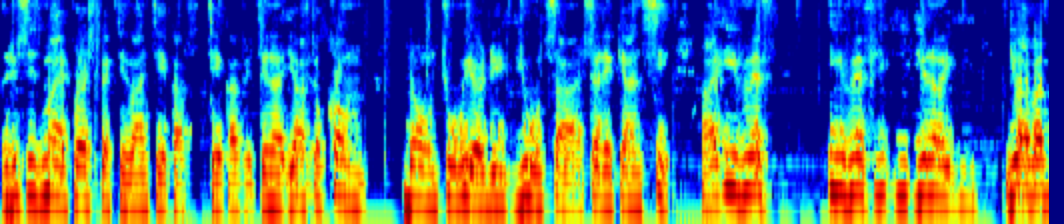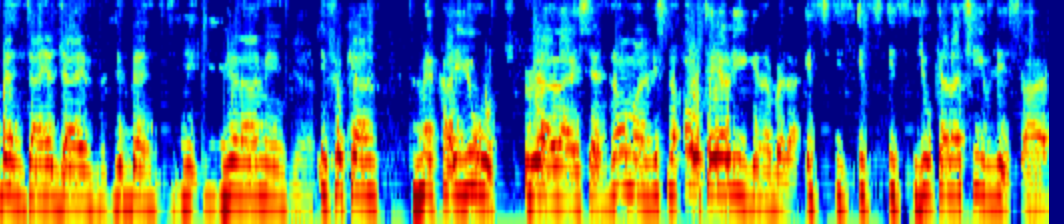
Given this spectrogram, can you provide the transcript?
this is my perspective and take of take of it. You know, you have to come down to where the youths are so they can see. Uh, even if even if you, you know you have a Benz and you drive the Benz, you, you know what I mean? Yes. If you can make a youth realize that no man, this not out of your league, you know, brother. It's it's it's, it's you can achieve this, or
